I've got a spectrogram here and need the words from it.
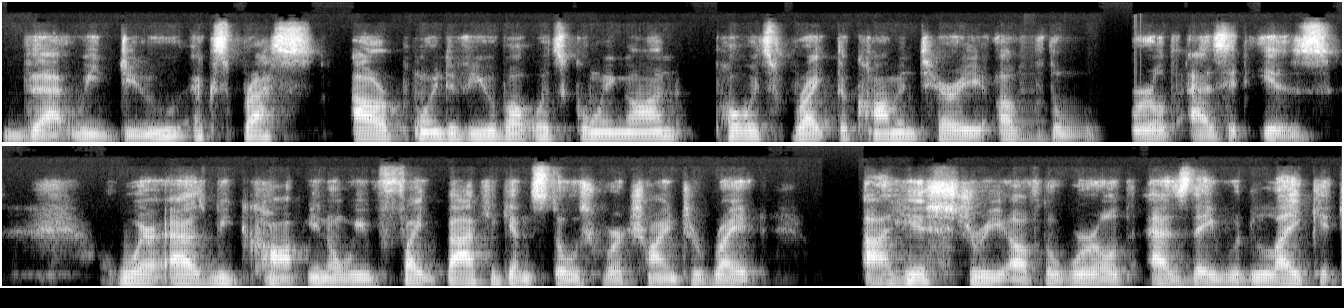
that we do express our point of view about what's going on poets write the commentary of the world as it is whereas we you know we fight back against those who are trying to write a history of the world as they would like it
